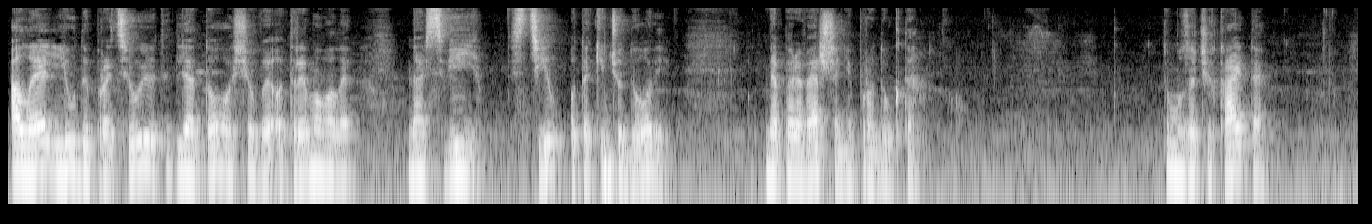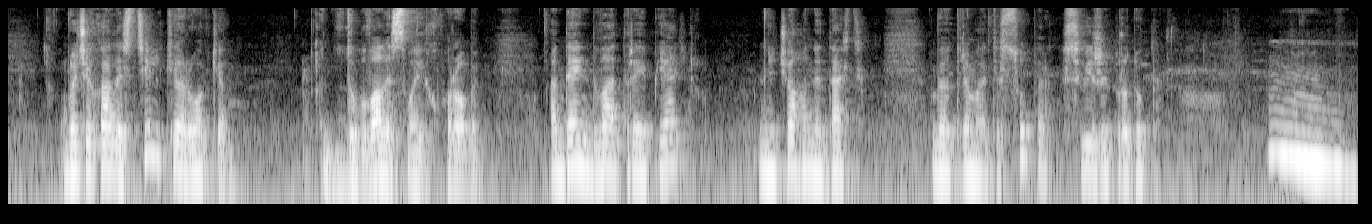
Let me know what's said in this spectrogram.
Але люди працюють для того, щоб ви отримували на свій стіл отакі чудові, неперевершені продукти. Тому зачекайте. Ви чекали стільки років, здобували свої хвороби. А день, два, три, п'ять нічого не дасть. Ви отримаєте супер свіжий продукт. М.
